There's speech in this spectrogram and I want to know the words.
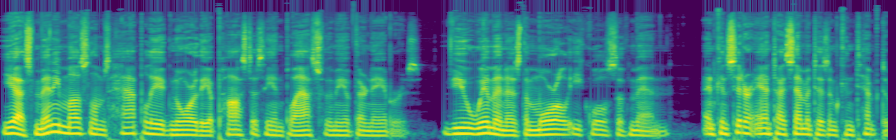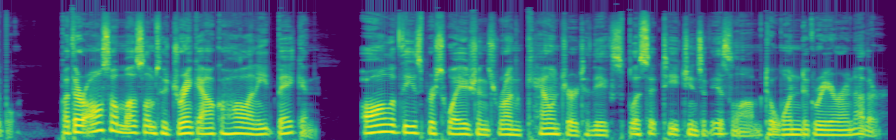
Yes, many Muslims happily ignore the apostasy and blasphemy of their neighbors view women as the moral equals of men, and consider anti Semitism contemptible. But there are also Muslims who drink alcohol and eat bacon. All of these persuasions run counter to the explicit teachings of Islam to one degree or another.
